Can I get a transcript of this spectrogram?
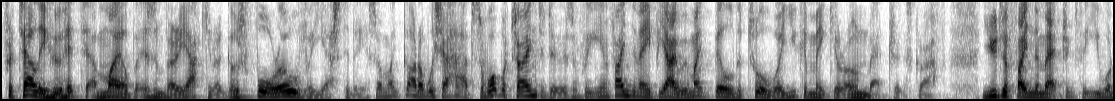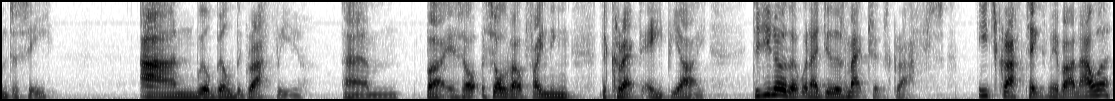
Frittelli, who hits it a mile but isn't very accurate, goes four over yesterday. So I'm like, God, I wish I had. So what we're trying to do is if we can find an API, we might build a tool where you can make your own metrics graph. You define the metrics that you want to see, and we'll build the graph for you. Um, but it's all, it's all about finding the correct API. Did you know that when I do those metrics graphs, each graph takes me about an hour,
